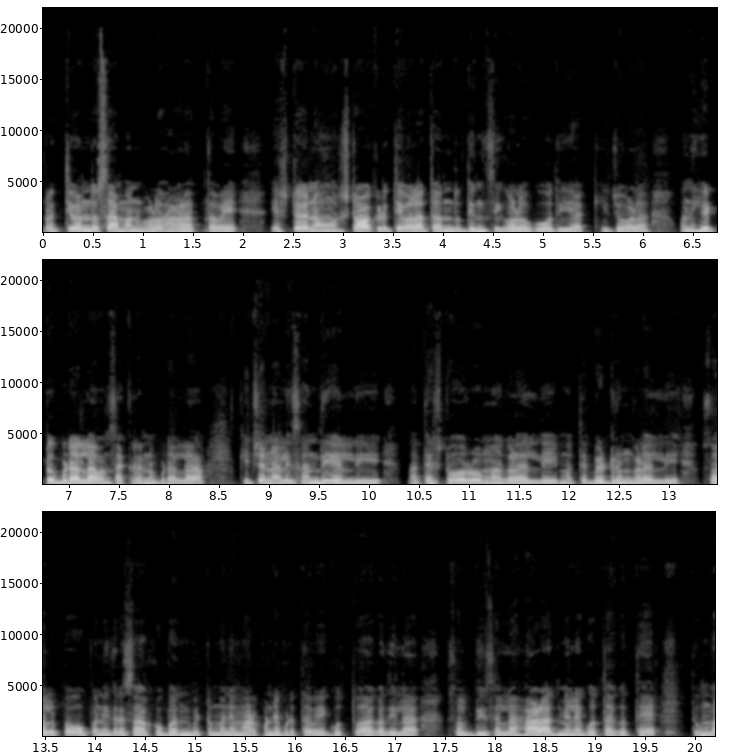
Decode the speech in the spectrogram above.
ಪ್ರತಿಯೊಂದು ಸಾಮಾನುಗಳು ಹಾಳಾಗ್ತವೆ. ಎಷ್ಟೇ ನಾವು ಸ್ಟಾಕ್ ಇಡ್ತೀವಲ್ಲ ತಂದು ದಿನಸಿಗಳು ಗೋಧಿ, ಅಕ್ಕಿ, ಜೋಳ, ಒಂದು ಹಿಟ್ಟು ಬಿಡಲ್ಲ, ಒಂದು ಸಕ್ಕರೆನೂ ಬಿಡಲ್ಲ. ಕಿಚನಲ್ಲಿ ಸಂದಿಯಲ್ಲಿ, ಮತ್ತು ಸ್ಟೋರ್ ರೂಮ್ಗಳಲ್ಲಿ ಮತ್ತು ಬೆಡ್ರೂಮ್ಗಳಲ್ಲಿ ಸ್ವಲ್ಪ ಓಪನ್ ಇದ್ದರೆ ಸಾಕು. ಬಂದುಬಿಟ್ಟು ಮನೆ ಮಾಡ್ಕೊಂಡೇ ಬಿಡ್ತವೆ. ಗೊತ್ತು ಆಗೋದಿಲ್ಲ. ಸ್ವಲ್ಪ ದಿವಸಲ್ಲ ಹಾಳಾದ್ಮೇಲೆ ಗೊತ್ತಾಗುತ್ತೆ. ತುಂಬ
